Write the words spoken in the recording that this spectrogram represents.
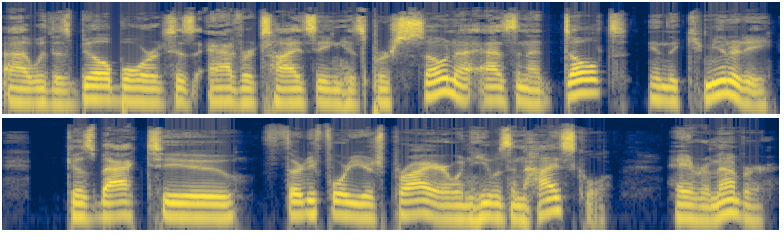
uh, with his billboards, his advertising, his persona as an adult in the community goes back to 34 years prior when he was in high school. Hey, remember,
